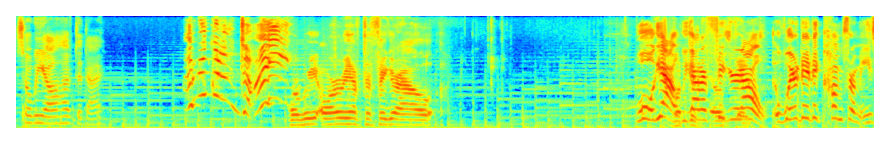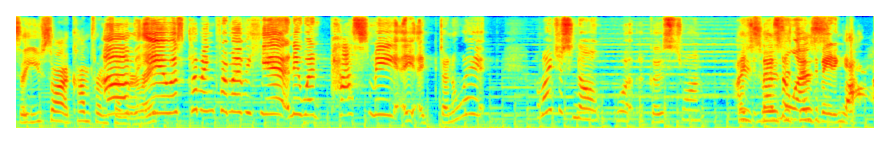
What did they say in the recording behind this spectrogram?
So we all have to die. I'm not gonna die. Or we or we have to figure out Well, yeah, What we gotta ghost figure it out. Where did it come from, Isa? You saw it come from Um, somewhere, right? it was coming from over here, and it went past me. I, I don't know why. It, am I just not what a ghost want? I, Wait, so that's is not it what I'm just- debating here.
